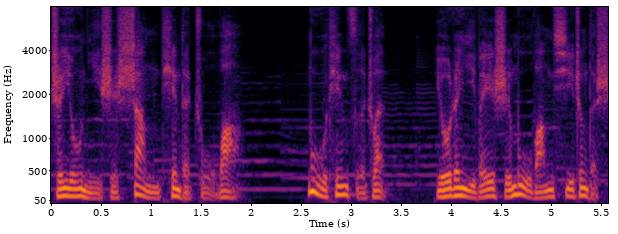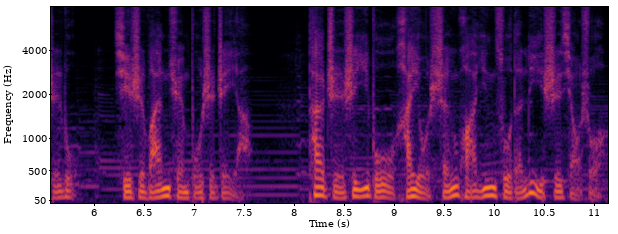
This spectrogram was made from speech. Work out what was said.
只有你是上天的主望。《穆天子传》，有人以为是穆王西征的实录，其实完全不是这样，它只是一部含有神话因素的历史小说。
